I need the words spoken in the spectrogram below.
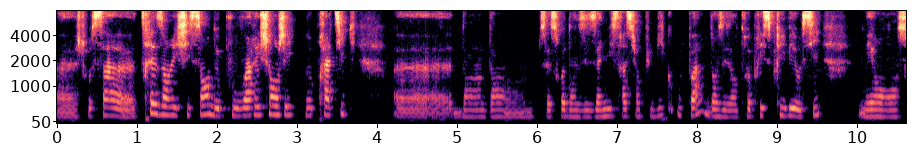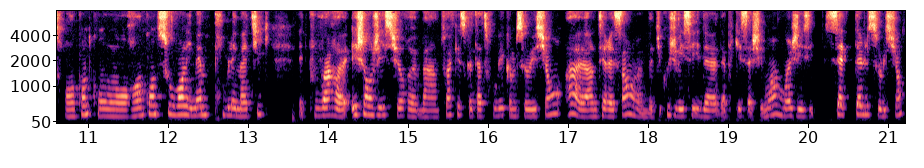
je trouve ça très enrichissant de pouvoir échanger nos pratiques, dans, que ce soit dans des administrations publiques ou pas, dans des entreprises privées aussi mais on, se rend compte qu'on rencontre souvent les mêmes problématiques et de pouvoir euh, échanger sur euh, ben, toi, qu'est-ce que tu as trouvé comme solution? Ah, euh, intéressant, ben, du coup, je vais essayer d'appliquer ça chez moi. Moi, j'ai cette telle solution.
